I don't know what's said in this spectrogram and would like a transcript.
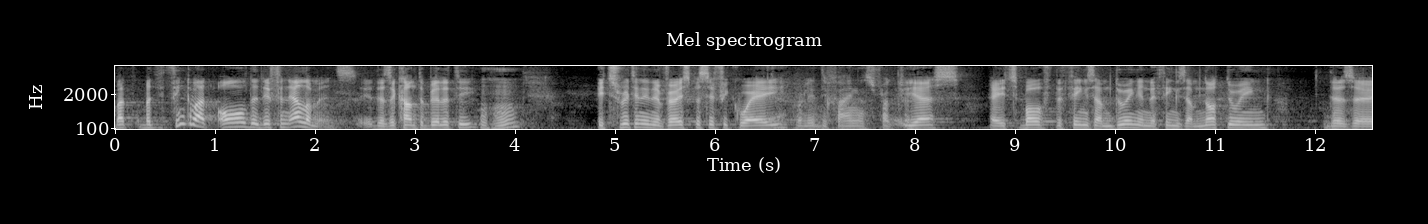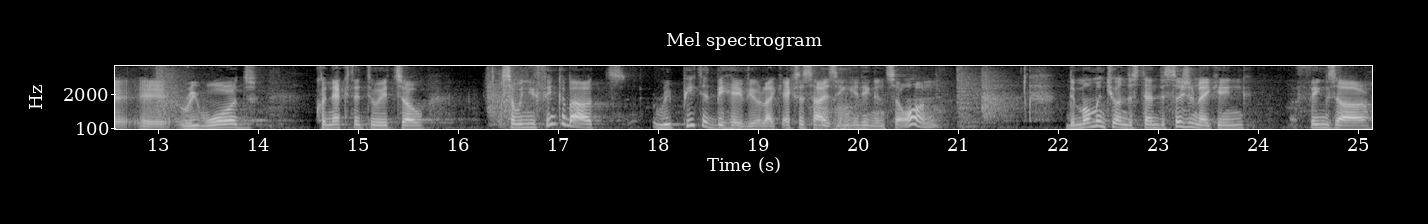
But, but think about all the different elements. There's accountability. It's written in a very specific way. Really define and structure. Yes. It's both the things I'm doing and the things I'm not doing. There's a, a reward connected to it. So, so when you think about repeated behavior like exercising, eating, and so on, the moment you understand decision making, things are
